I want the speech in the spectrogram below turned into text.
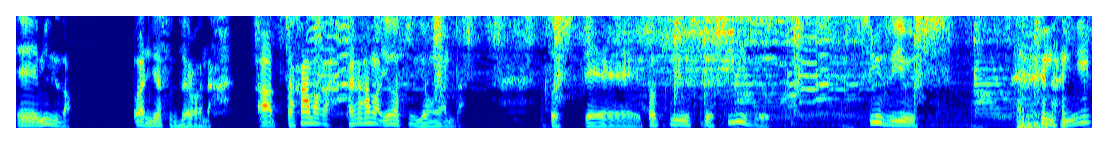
えー、水野は2打数0安打か。あ、高浜か。高浜4打数4安打。そして、途中出場、清水、清水雄志。何？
